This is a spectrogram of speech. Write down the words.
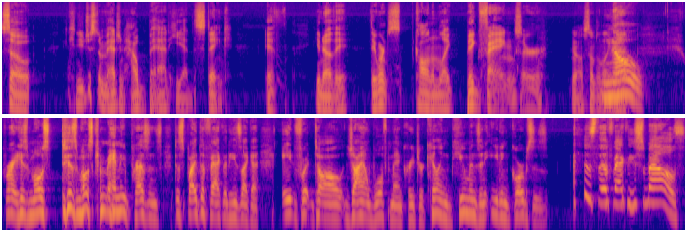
So, can you just imagine how bad he had to stink if, you know, they they weren't calling him like Big Fangs or, you know, something like that. no. Right, his most his most commanding presence, despite the fact that he's like a eight foot tall giant wolfman creature killing humans and eating corpses, is the fact he smells.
